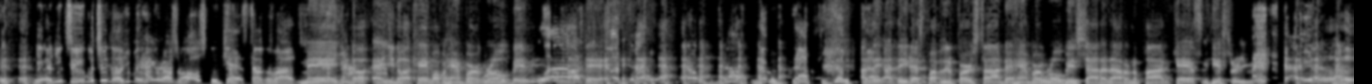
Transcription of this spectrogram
Yeah, you too. What you know? You've been hanging around some old school cats talking about man. You know, hey, you know, I came off of Hamburg Road, baby. What? How about that? No doubt, no doubt, no doubt. I think I think that's probably the first time that Hamburg Road been shouted out on the podcast in history, man. Ain't no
